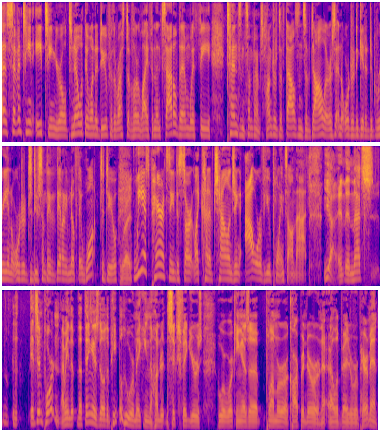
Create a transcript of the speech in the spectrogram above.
a 17, 18 year old to know what they want to do for the rest of their life and then saddle them with the tens and sometimes hundreds of thousands of dollars in order to get a degree in order to do something that they don't even know if they want to do. Right. We as parents need to start like kind of challenging our viewpoints on that. Yeah, and and that's it's important. I mean, the, the thing is though, the people who are making the hundred, the six figures, who are working as a plumber or a carpenter or an elevator repairman,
